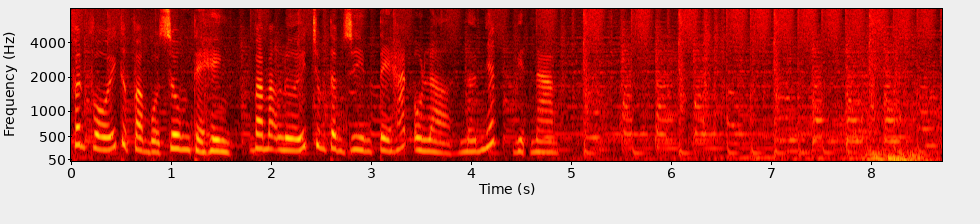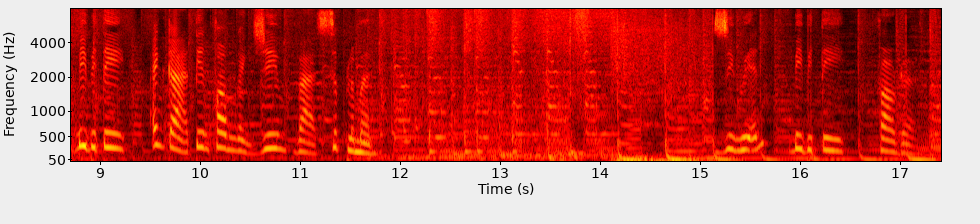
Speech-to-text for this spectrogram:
Phân phối thực phẩm bổ sung thể hình và mạng lưới trung tâm gym THOL lớn nhất Việt Nam. BBT, anh cả tiên phong ngành gym và supplement. Duy Nguyễn, BBT Founder.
